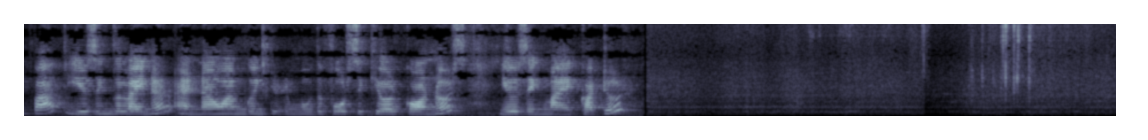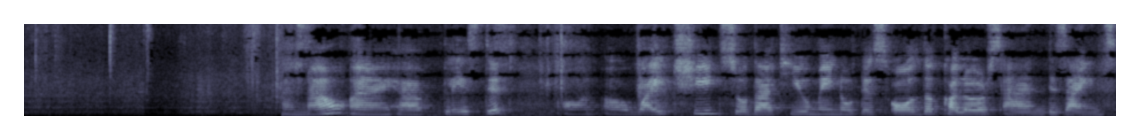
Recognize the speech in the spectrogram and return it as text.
Part using the liner and now I'm going to remove the four secure corners using my cutter. And now I have placed it on a white sheet so that you may notice all the colors and designs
